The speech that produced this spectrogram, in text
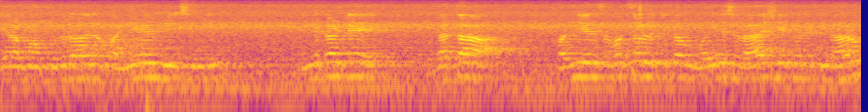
ఇలా మా ముదిరాజులకు అన్యాయం చేసింది. ఎందుకంటే గత పదిహేను సంవత్సరాల క్రితం వైఎస్ రాజశేఖర రెడ్డి గారు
